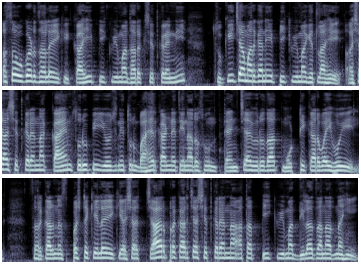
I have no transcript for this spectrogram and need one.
असं उघड झालंय की काही पीक विमाधारक शेतकऱ्यांनी चुकीच्या मार्गाने पीक विमा घेतला आहे अशा शेतकऱ्यांना कायमस्वरूपी योजनेतून बाहेर काढण्यात येणार असून त्यांच्या विरोधात मोठी कारवाई होईल. सरकारनं स्पष्ट केलं आहे की अशा चार प्रकारच्या शेतकऱ्यांना आता पीक विमा दिला जाणार नाही.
